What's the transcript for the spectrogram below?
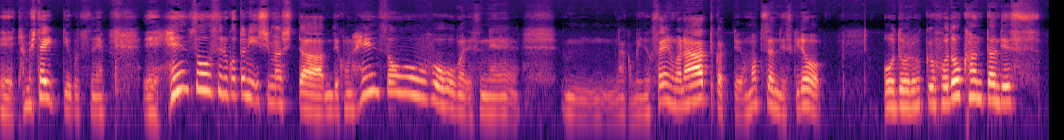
えー試したいっていうことですね、えー変装することにしました。で、この変装方法がですね、うん、なんかめんどくさいのかなとかって思ってたんですけど、驚くほど簡単です。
